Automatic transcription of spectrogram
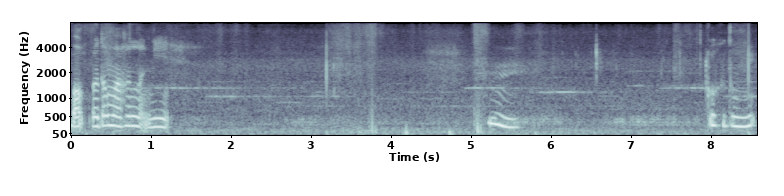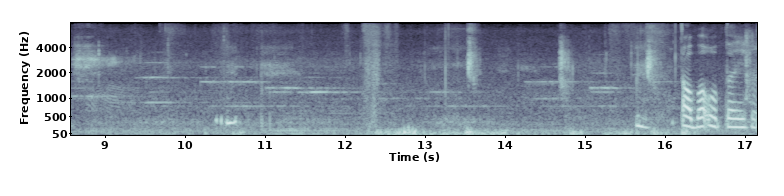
บล็อกเราต้องมาข้างหลังนี่ อืม ก็คือตรงนี้ ต่อบล็อกออกไปค่ะ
